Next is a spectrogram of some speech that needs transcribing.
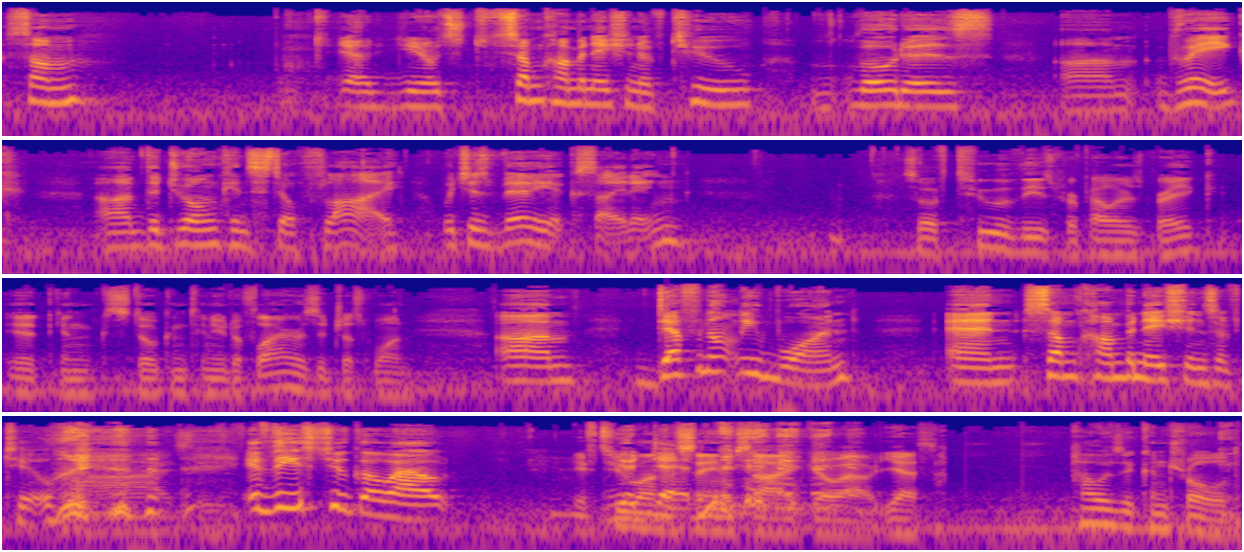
some you know some combination of two rotors um, break, uh, the drone can still fly, which is very exciting. So if two of these propellers break, it can still continue to fly, or is it just one? Um, definitely one, and some combinations of two. Ah, if these two go out, if two on dead. the same side go out, yes. How is it controlled?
